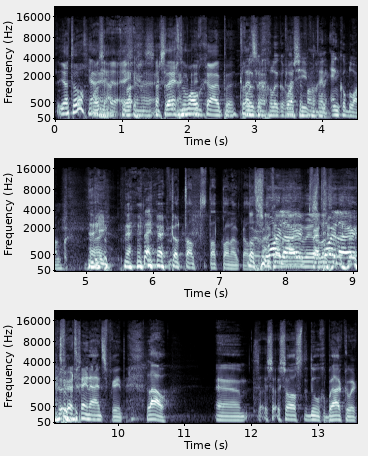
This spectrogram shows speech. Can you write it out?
ja, toch? Ja, was, ja. eh, echt- een, eh, zag ze echt omhoog kruipen. Gelukkig, gelukkig was hij van van geen enkel belang. Nee, nee, nee, dat, dat, dat dan ook wel. Dat er weer. Spoiler! Het werd geen eindsprint. Lau, ehm, zo- zo- zoals te doen gebruikelijk,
